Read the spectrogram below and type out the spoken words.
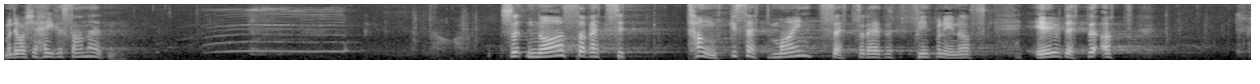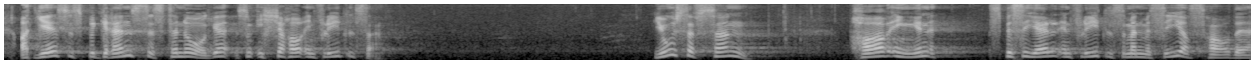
men det var ikke hele sannheten. Så Nazaret sitt tankesett, mindset, som det heter fint på nynorsk, er jo dette at, at Jesus begrenses til noe som ikke har innflytelse. Josefs sønn har ingen spesiell innflytelse, men Messias har det.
